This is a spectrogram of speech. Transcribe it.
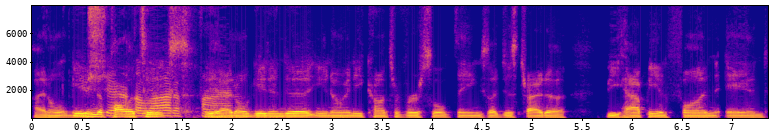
I don't get You into share a lot of politics yeah i don't get into you know any controversial things. I just try to be happy and fun and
